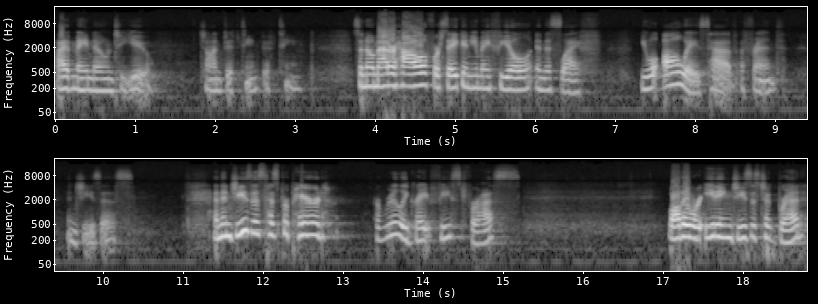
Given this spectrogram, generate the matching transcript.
I have made known to you. John 15, 15. So, no matter how forsaken you may feel in this life, you will always have a friend in Jesus. And then Jesus has prepared a really great feast for us. While they were eating, Jesus took bread,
